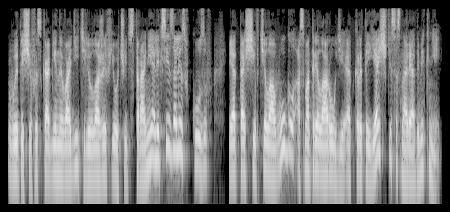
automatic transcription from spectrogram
Вытащив из кабины водителя и уложив его чуть в стороне, Алексей залез в кузов и, оттащив тела в угол, осмотрел орудие и открытые ящики со снарядами к ней.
